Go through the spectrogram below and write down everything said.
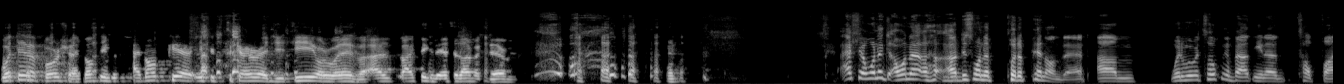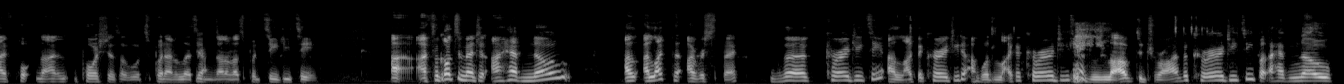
whatever Porsche, I don't even I don't care if it's a Carrera GT or whatever. I I think the SLR McLaren. Actually, I want to. I want to. I just want to put a pin on that. Um, when we were talking about you know top five Por- nine Porsches or to put on a list, and none of us put CGT. I, I forgot to mention I have no. I, I like the. I respect the Carrera GT. I like the Carrera GT. I would like a Carrera GT. I'd love to drive a Carrera GT, but I have no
